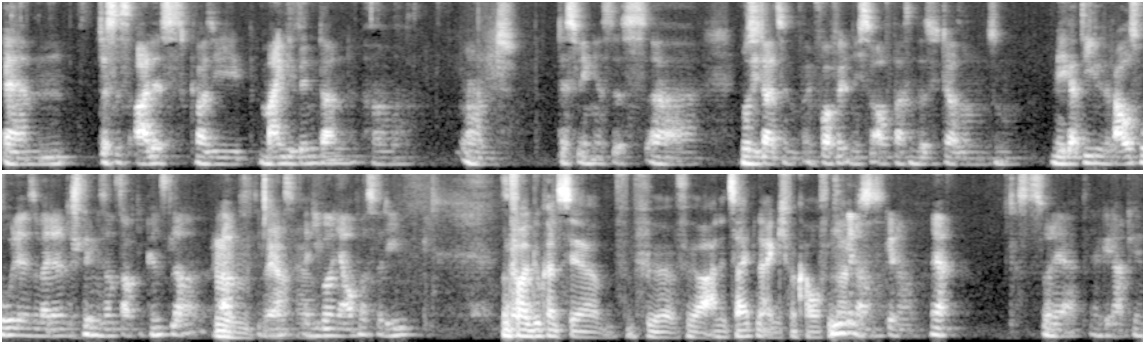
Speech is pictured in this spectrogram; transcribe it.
ähm, das ist alles quasi mein Gewinn dann. Äh, und deswegen ist es, äh, muss ich da jetzt im, im, Vorfeld nicht so aufpassen, dass ich da so, so ein mega Deal raushole, so, weil da springen sonst auch die Künstler mhm, ab, die, ja, ja. die wollen ja auch was verdienen. Und so. vor allem, du kannst ja für, für alle Zeiten eigentlich verkaufen. Genau, genau, ja. Das ist so der, der Gedanke.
